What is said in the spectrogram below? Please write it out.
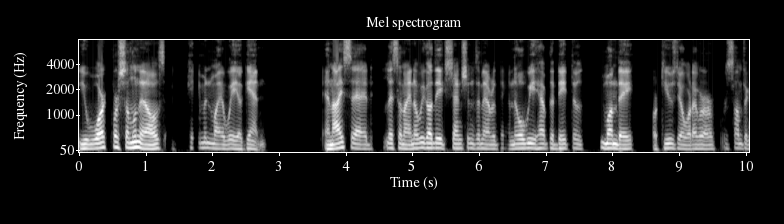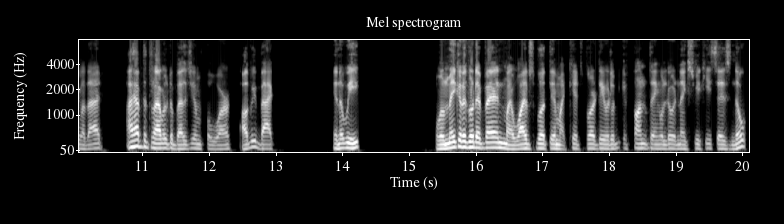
You work for someone else, came in my way again. And I said, listen, I know we got the extensions and everything. I know we have the date till Monday or Tuesday or whatever, or something like that. I have to travel to Belgium for work. I'll be back in a week. We'll make it a good event. My wife's birthday, my kid's birthday. It'll be a fun thing. We'll do it next week. He says, nope.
